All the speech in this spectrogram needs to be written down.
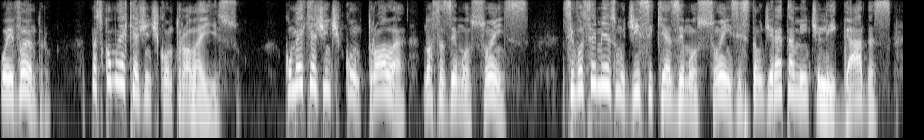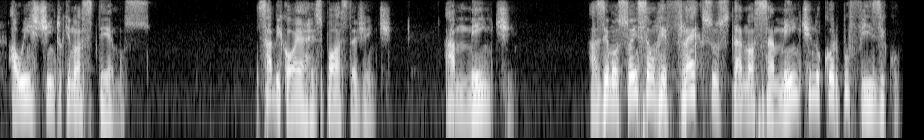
Ô Evandro, mas como é que a gente controla isso? Como é que a gente controla nossas emoções se você mesmo disse que as emoções estão diretamente ligadas ao instinto que nós temos. Sabe qual é a resposta, gente? A mente. As emoções são reflexos da nossa mente no corpo físico.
